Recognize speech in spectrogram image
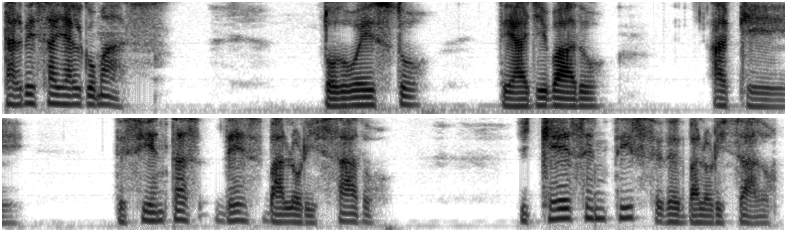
Tal vez hay algo más. Todo esto te ha llevado a que te sientas desvalorizado. ¿Y qué es sentirse desvalorizado?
